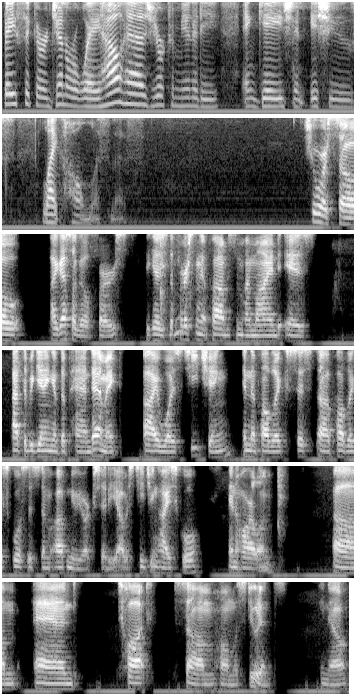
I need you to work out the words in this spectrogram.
basic or general way, how has your community engaged in issues like homelessness? Sure. So I guess I'll go first because the mm-hmm. first thing that pops in my mind is at the beginning of the pandemic, I was teaching in the public uh, public school system of New York City. I was teaching high school in Harlem, um, and taught some homeless students. You know,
